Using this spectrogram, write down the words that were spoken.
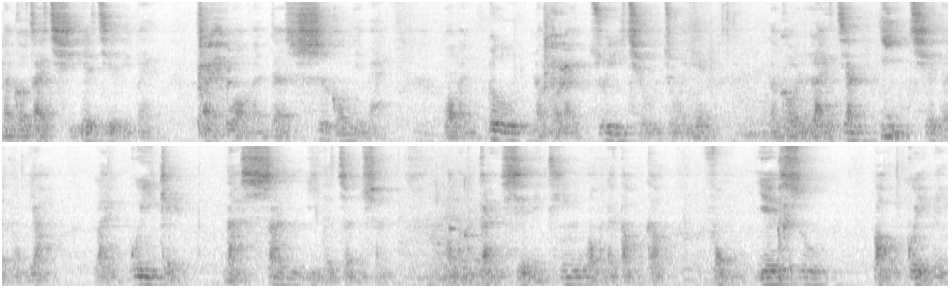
能够在企业界里面，在我们的事工里面，我们都能够来追求卓越，能够来将一切的荣耀来归给那三一的真神。我们感谢你听我们的祷告，奉耶稣宝贵名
